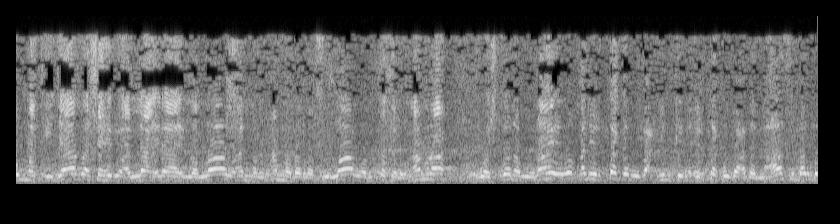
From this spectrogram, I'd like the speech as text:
أمة إجابة شهدوا أن لا إله إلا الله وأن محمدا رسول الله وامتثلوا أمره واجتنبوا نهيه وقد ارتكبوا بعد يمكن ارتكبوا بعض المعاصي برضو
